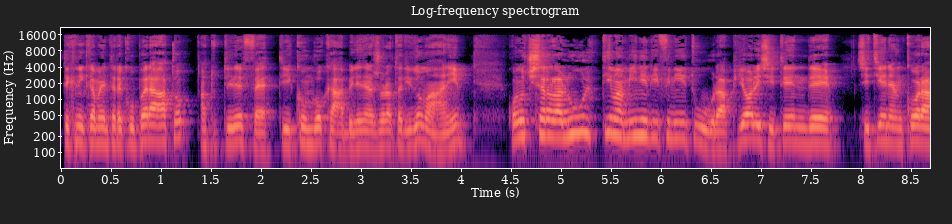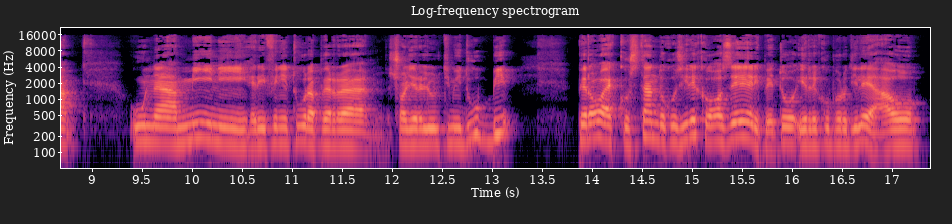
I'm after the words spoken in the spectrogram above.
tecnicamente recuperato, a tutti gli effetti convocabile nella giornata di domani quando ci sarà l'ultima mini rifinitura, Pioli si, tende, si tiene ancora una mini rifinitura per eh, sciogliere gli ultimi dubbi, però ecco, stando così le cose, ripeto, il recupero di Leao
